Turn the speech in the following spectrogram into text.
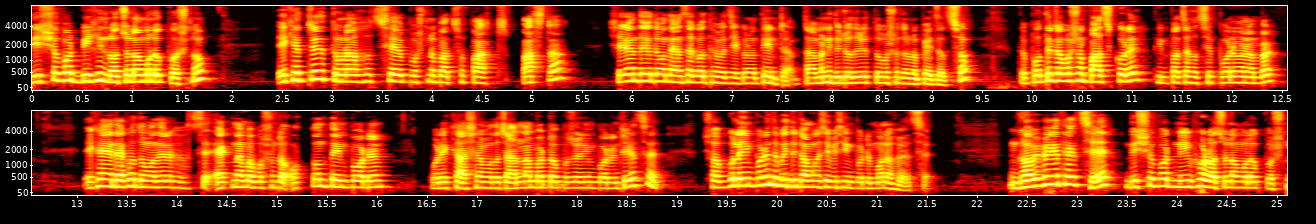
দৃশ্যপটবিহীন রচনামূলক প্রশ্ন। এক্ষেত্রে তোমরা হচ্ছে প্রশ্ন পাচ্ছ পাঁচ, পাঁচটা। সেখান থেকে তোমাদের অ্যান্সার করতে হবে যে কোনো তিনটা। তার মানে দুটো অতিরিক্ত প্রশ্ন তোমরা পেয়ে যাচ্ছ। তো প্রত্যেকটা প্রশ্ন পাঁচ করে, তিন পাঁচা হচ্ছে পনেরো নাম্বার এখানে দেখো তোমাদের হচ্ছে এক নাম্বার প্রশ্নটা অত্যন্ত ইম্পর্ট্যান্ট পরীক্ষা আসার মতো চার নাম্বারটাও প্রচুর ইম্পর্টেন্ট ঠিক আছে? সবগুলো ইম্পর্টেন্ট তবে এই দুটো আমার কাছে বেশি ইম্পর্টেন্ট মনে হয়েছে। ঘ বিভাগে থাকছে দৃশ্যপট নির্ভর রচনামূলক প্রশ্ন।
